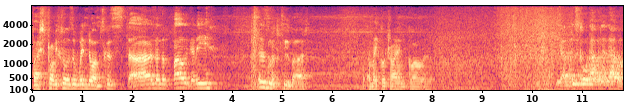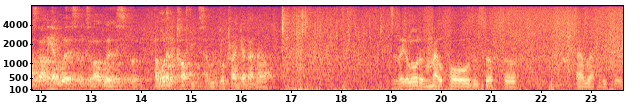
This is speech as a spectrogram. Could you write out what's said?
But I should probably close the window. I'm just going to stand on the balcony. It doesn't look too bad. I might go try and go out. Yeah, I'm just going out in it now. It's starting to get worse. It looks a lot worse. But I've ordered a coffee, so I'm gonna go try and get that now. There's like a load of metal poles and stuff, so I am gonna have to be safe.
